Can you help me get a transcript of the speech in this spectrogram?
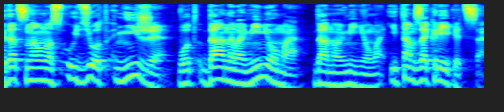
когда цена у нас уйдет ниже вот данного минимума, данного минимума, и там закрепится.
